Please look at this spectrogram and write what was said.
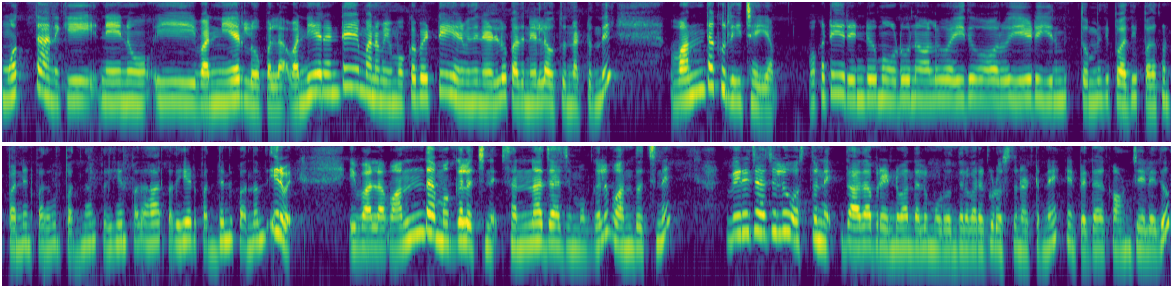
మొత్తానికి నేను ఈ వన్ ఇయర్ లోపల వన్ ఇయర్ అంటే మనం ఈ మొక్క పెట్టి ఎనిమిది నెలలు పది నెలలు అవుతున్నట్టుంది. వందకు రీచ్ అయ్యాం. ఒకటి రెండు మూడు నాలుగు ఐదు ఆరు ఏడు ఎనిమిది తొమ్మిది పది పదకొండు పన్నెండు పదమూడు పద్నాలుగు పదిహేను పదహారు పదిహేడు పద్దెనిమిది పంతొమ్మిది ఇరవై. ఇవాళ వంద మొగ్గలు వచ్చినాయి. సన్నజాజి మొగ్గలు వంద వచ్చినాయి. విరజాజులు వస్తున్నాయి. దాదాపు రెండు వందలు మూడు వందల వరకు కూడా వస్తున్నట్టున్నాయి. నేను పెద్దగా కౌంట్ చేయలేదు.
